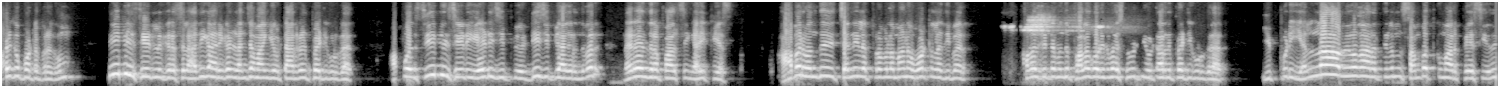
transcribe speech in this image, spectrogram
வழக்கு போட்ட பிறகும் சிபிசிடி இருக்கிற சில அதிகாரிகள் லஞ்சம் வாங்கி விட்டார்கள் பேட்டி கொடுக்கிறார். அப்போது சிபிசிடி ஏடிஜிபி டிஜிபியாக இருந்தவர் நரேந்திர பால் சிங் ஐபிஎஸ் அவர் வந்து சென்னையில பிரபலமான ஹோட்டல் அதிபர். அவர்கிட்ட வந்து பல கோடி ரூபாய் சுருட்டி விட்டார்னு பேட்டி கொடுக்கிறார். இப்படி எல்லா விவகாரத்திலும் சம்பத்குமார் பேசியது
